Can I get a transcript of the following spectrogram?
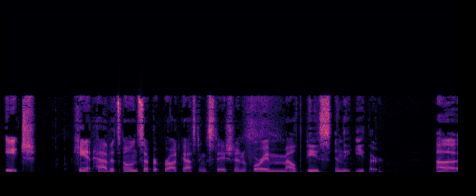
Each can't have its own separate broadcasting station or a mouthpiece in the ether. Uh,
